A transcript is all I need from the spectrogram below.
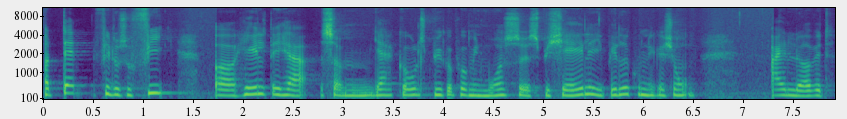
Og den filosofi og hele det her, som ja, Goals bygger på min mors øh, speciale i billedkommunikation, I love it.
